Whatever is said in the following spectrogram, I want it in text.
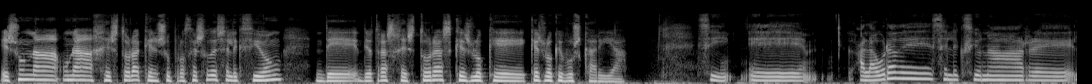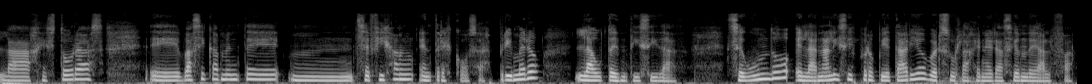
Es una, una gestora que en su proceso de selección de, de otras gestoras, ¿qué es lo que, qué es lo que buscaría? Sí, eh, a la hora de seleccionar eh, las gestoras, eh, básicamente mm, se fijan en tres cosas. Primero, la autenticidad. Segundo, el análisis propietario versus la generación de alfa.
